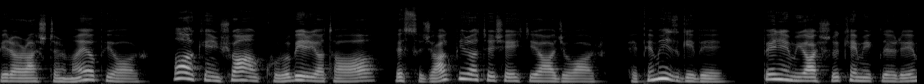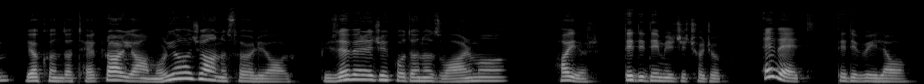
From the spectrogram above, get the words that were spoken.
Bir araştırma yapıyor. Lakin şu an kuru bir yatağa ve sıcak bir ateşe ihtiyacı var. Hepimiz gibi. Benim yaşlı kemiklerim yakında tekrar yağmur yağacağını söylüyor. Bize verecek odanız var mı? Hayır, dedi demirci çocuk. Evet, dedi Willow.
